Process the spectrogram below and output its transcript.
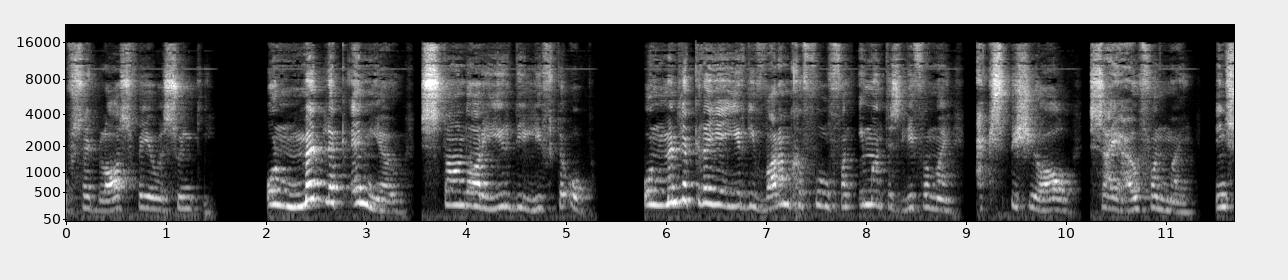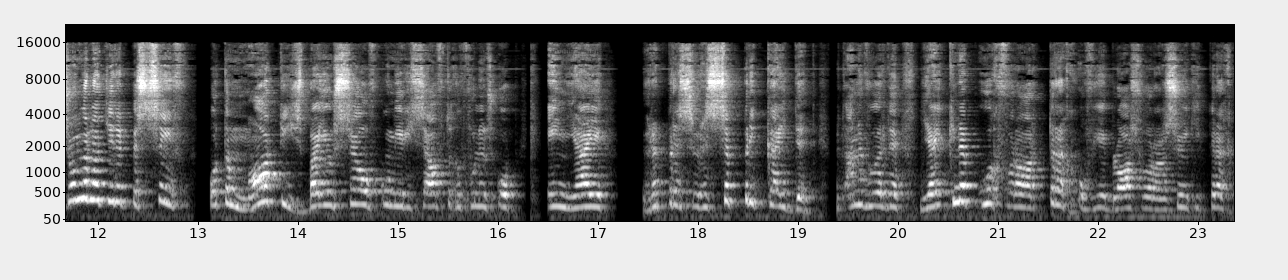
of sy blaas vir jou 'n soentjie, onmiddellik in jou staan daar hierdie liefde op. Onmiddellik kry jy hierdie warm gevoel van iemand is lief vir my, ek spesiaal, sy hou van my. En sonder dat jy dit besef, outomaties by jouself kom hier dieselfde gevoelens op en jy reciprocate dit. Met ander woorde, jy knip oog vir haar terug of jy blaas vir haar soetjie terug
